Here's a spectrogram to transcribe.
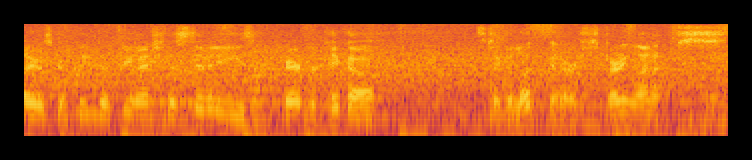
Players complete their pre-match festivities and prepare for kickoff, let's take a look at our starting lineups.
